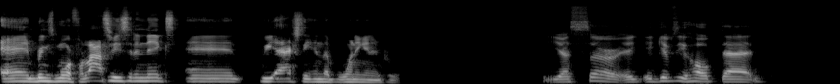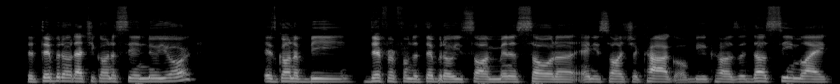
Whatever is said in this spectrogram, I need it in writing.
and brings more philosophies to the Knicks, and we actually end up winning and improving. Yes, sir. It, it gives you hope that the Thibodeau that you're going to see in New York is going to be different from the Thibodeau you saw in Minnesota and you saw in Chicago because it does seem like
